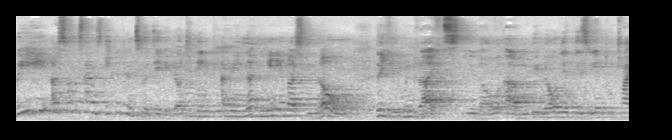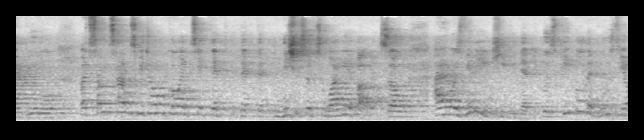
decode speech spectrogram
we are sometimes ignorant to a David, don't you think? I mean, not many of us know the human rights, you know. Um, we know that there's rental tribunal, but sometimes we don't go and take that, that, that, initiative to worry about it. So I was really intrigued in that because people that lose their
